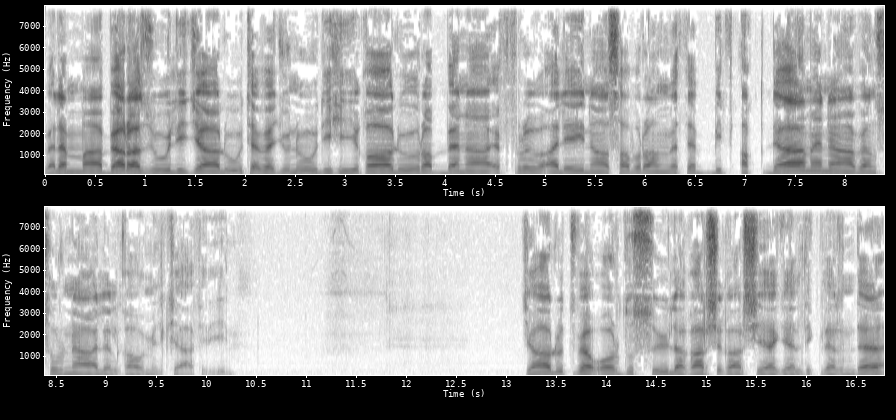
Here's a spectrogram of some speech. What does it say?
ولما برزوا لجالوت وجنوده قالوا ربنا افرغ علينا صبرا وثبت أقدامنا وانصرنا على القوم الكافرين Calut ve ordusuyla karşı karşıya geldiklerinde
